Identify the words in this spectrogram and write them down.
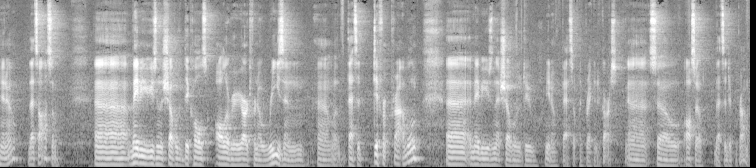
You know, that's awesome. Uh, maybe you're using the shovel to dig holes all over your yard for no reason. Um, that's a different problem. Uh, maybe using that shovel to do, you know, bad stuff like breaking into cars. Uh, so also, that's a different problem.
